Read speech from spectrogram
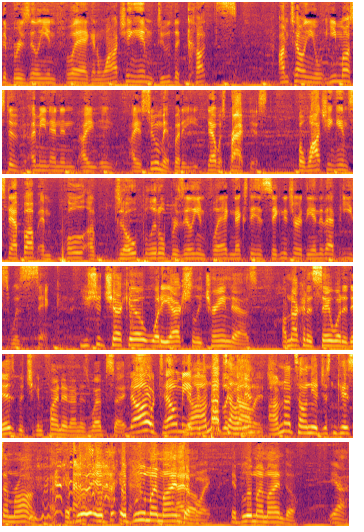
the Brazilian flag, and watching him do the cuts, I'm telling you, he must have. I mean, and, and I I assume it, but he, that was practiced. But watching him step up and pull a dope little Brazilian flag next to his signature at the end of that piece was sick. You should check out what he actually trained as. I'm not going to say what it is, but you can find it on his website. No, tell me No, if it's I'm not public telling knowledge. you. I'm not telling you just in case I'm wrong. it, blew, it, it blew my mind though. It blew my mind though. Yeah.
